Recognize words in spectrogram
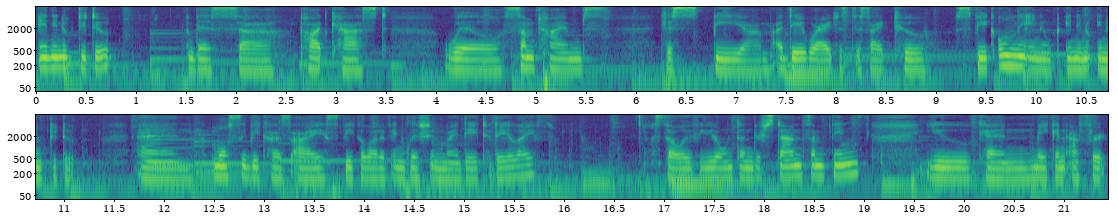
in Inuktitut, this uh, podcast will sometimes just be um, a day where I just decide to speak only in, in Inuktitut, and mostly because I speak a lot of English in my day to day life. So if you don't understand some things, you can make an effort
